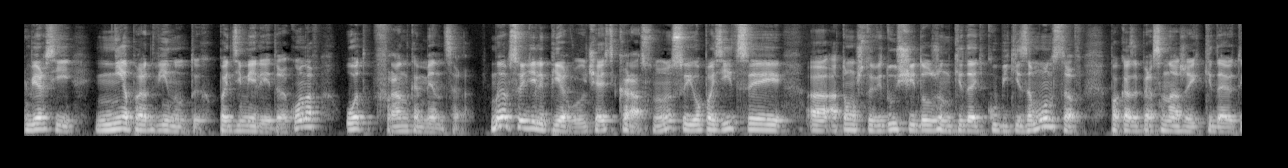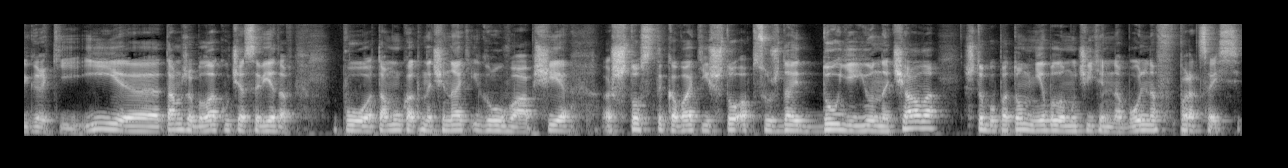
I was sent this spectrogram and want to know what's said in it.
версии непродвинутых подземелий драконов от Франка Менцера. Мы обсудили первую часть, красную, с ее позицией э, о том, что ведущий должен кидать кубики за монстров, пока за персонажей их кидают игроки. И э, там же была куча советов по тому, как начинать игру вообще, что стыковать и что обсуждать до ее начала, чтобы потом не было мучительно больно в процессе.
